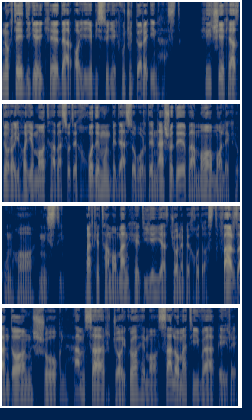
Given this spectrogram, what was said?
نکته دیگه ای که در آیه 21 وجود داره این هست. هیچ یک از دارایی های ما توسط خودمون به دست آورده نشده و ما مالک اونها نیستیم. بلکه تماما هدیه ای از جانب خداست. فرزندان، شغل، همسر، جایگاه ما، سلامتی و غیره.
